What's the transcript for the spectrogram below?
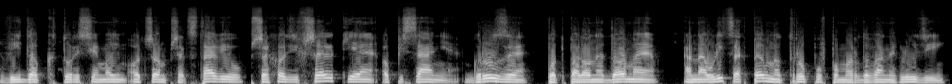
Widok, który się moim oczom przedstawił, przechodzi wszelkie opisanie. Gruzy, podpalone domy, a na ulicach pełno trupów pomordowanych ludzi.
